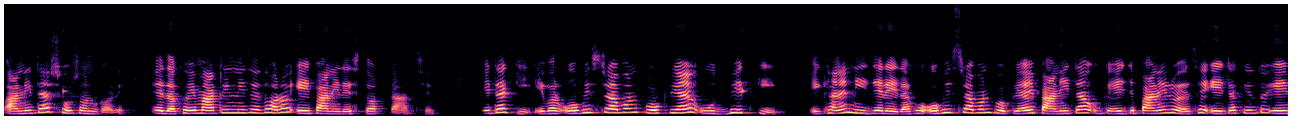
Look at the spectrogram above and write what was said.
পানিটা শোষণ করে। এই দেখো, এই মাটির নিচে ধরো এই পানির স্তরটা আছে। এটা কি? এবার অভিশ্রাবণ প্রক্রিয়ায় উদ্ভিদ কি? এখানে নিজের এই দেখো অভিশ্রাবণ প্রক্রিয়ায় পানিটা, এই যে পানি রয়েছে, এটা কিন্তু এই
